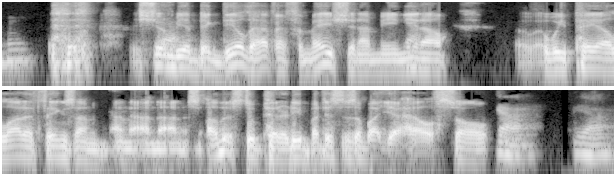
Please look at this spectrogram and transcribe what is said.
Mhm. it shouldn't be a big deal to have information. I mean, Yeah. you know, we pay a lot of things on, on on on other stupidity, but this is about your health. So Yeah, yeah.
